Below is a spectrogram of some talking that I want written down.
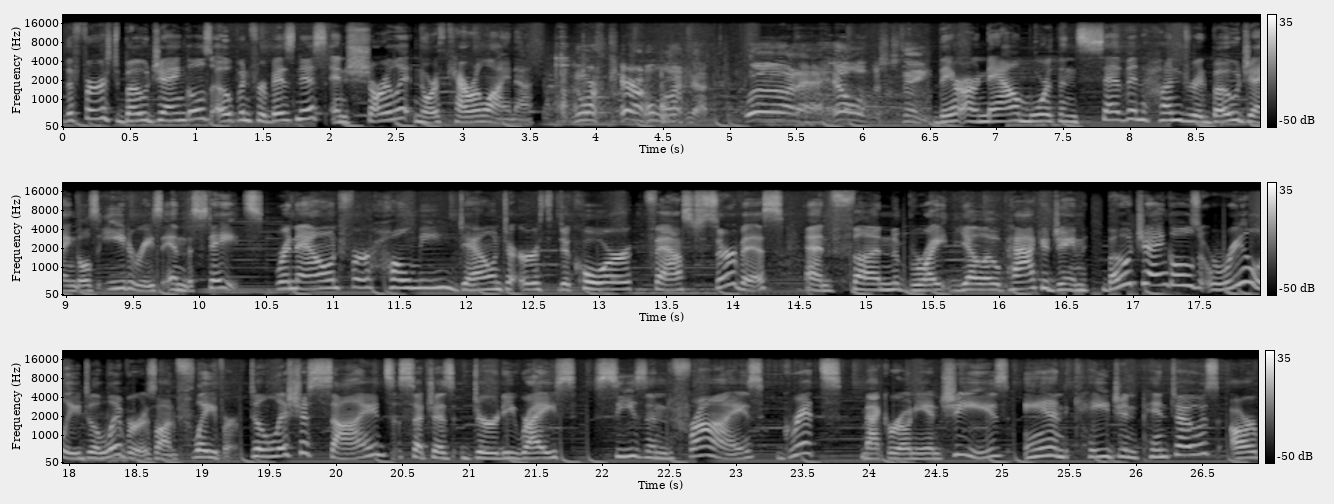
The first Bojangles opened for business in Charlotte, North Carolina. North Carolina? What a hell of a state! There are now more than 700 Bojangles eateries in the States, renowned for homey, down-to-earth decor, fast service, and fun, bright yellow packaging, Bojangles really delivers on flavor. Delicious sides such as dirty rice, seasoned fries, grits, macaroni and cheese, and Cajun pintos are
